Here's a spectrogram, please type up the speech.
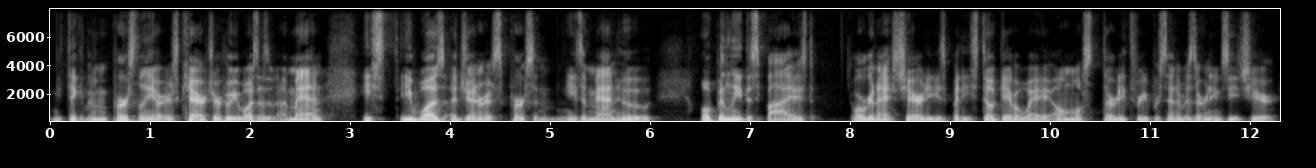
you think of him personally or his character, who he was as a man, he, he was a generous person. He's a man who openly despised organized charities, but he still gave away almost 33% of his earnings each year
